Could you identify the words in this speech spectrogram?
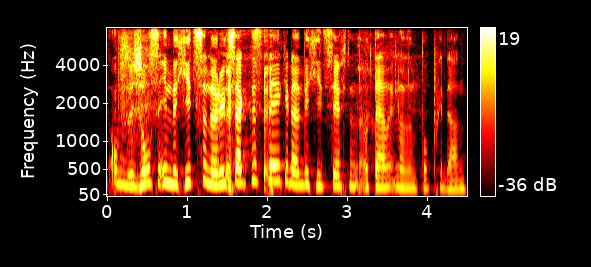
om de Jos in de gids zijn rugzak te steken. En de gids heeft hem uiteindelijk naar de top gedaan.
